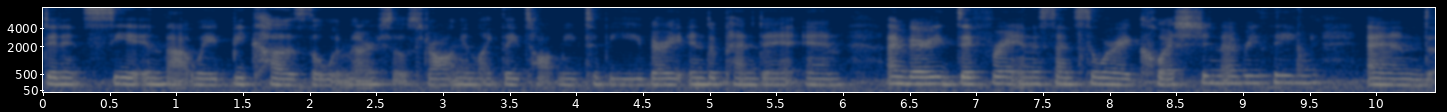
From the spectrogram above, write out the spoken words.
didn't see it in that way because the women are so strong and like they taught me to be very independent. And i'm very different in a sense to where i question everything. And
